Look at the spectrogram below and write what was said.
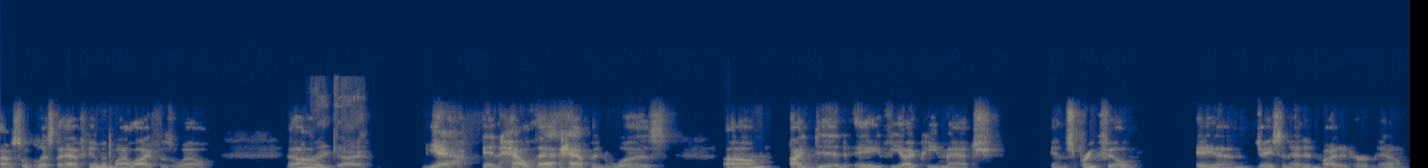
I'm so blessed to have him in my life as well. Um, Great guy. Yeah. And how that happened was um, I did a VIP match in Springfield, and Jason had invited Herb down.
